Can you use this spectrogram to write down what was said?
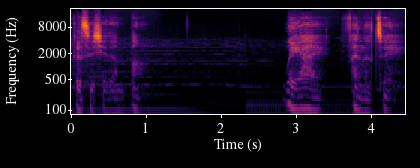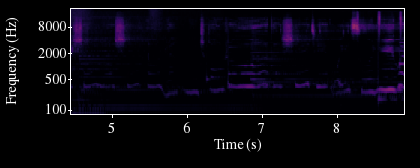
歌词写得很棒。为爱犯了罪。什么时候让你闯入我的世界，为所欲为，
